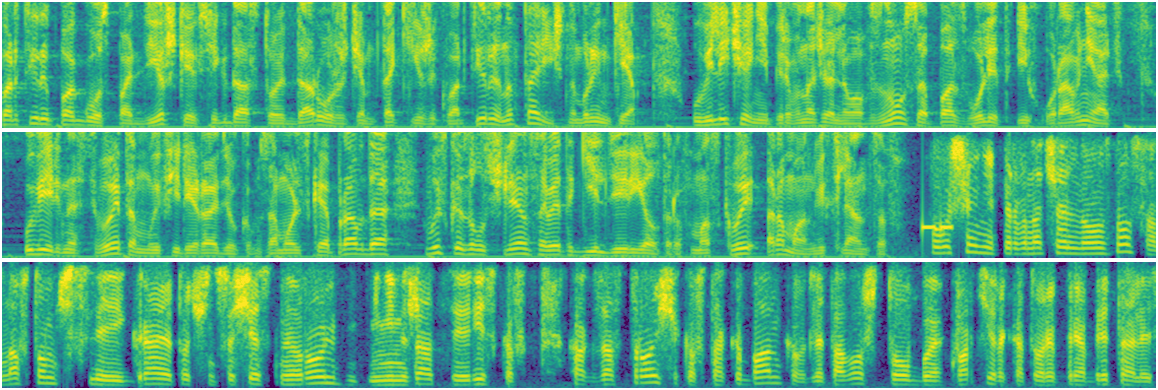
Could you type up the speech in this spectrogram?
Квартиры по господдержке всегда стоят дороже, чем такие же квартиры на вторичном рынке. Увеличение первоначального взноса позволит их уравнять. Уверенность в этом в эфире радио «Комсомольская правда» высказал член Совета гильдии риэлторов Москвы Роман Вихлянцев. Повышение первоначального взноса, она в том числе играет очень существенную роль в минимизации рисков как застройщиков, так и банков для того, чтобы квартиры, которые приобретались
